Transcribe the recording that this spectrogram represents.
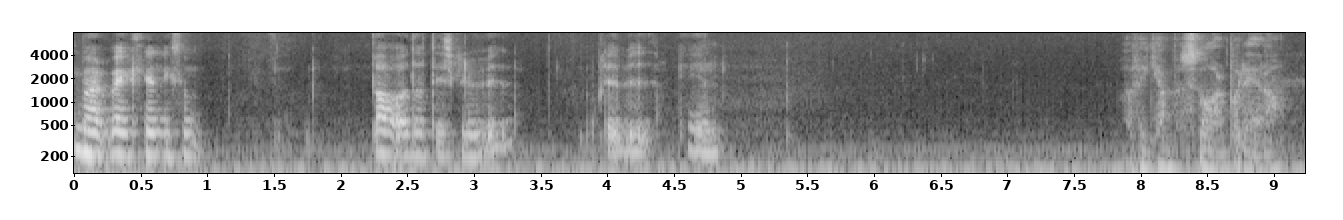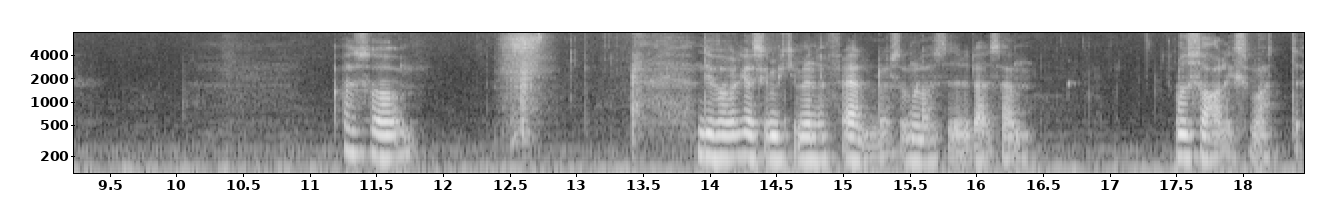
Bara verkligen liksom bad att det skulle bli, bli vi igen. Vad fick han för svar på det då? Alltså... Det var väl ganska mycket mina föräldrar som lade sig i det där sen. Och sa liksom att... Eh,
